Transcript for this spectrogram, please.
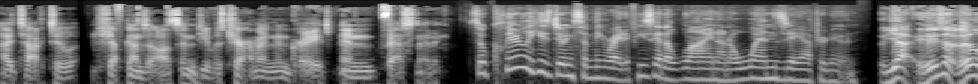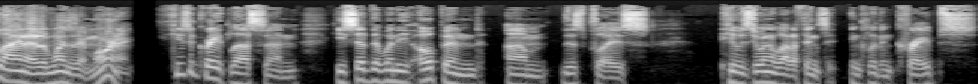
I talked to Chef Gonzalez, and he was charming and great and fascinating. So clearly he's doing something right if he's got a line on a Wednesday afternoon. Yeah, he's a, line on a Wednesday morning. He's a great lesson. He said that when he opened um, this place, he was doing a lot of things, including crepes,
